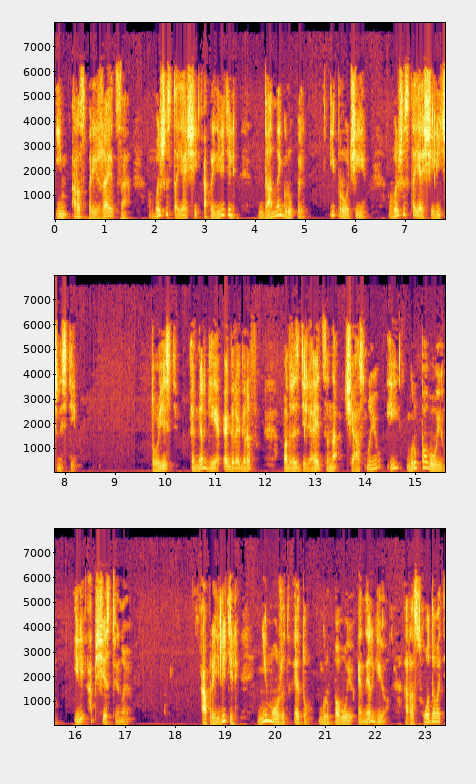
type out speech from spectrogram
Им распоряжается вышестоящий определитель данной группы и прочие вышестоящие личности. То есть энергия эгрегоров подразделяется на частную и групповую или общественную. Определитель не может эту групповую энергию расходовать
